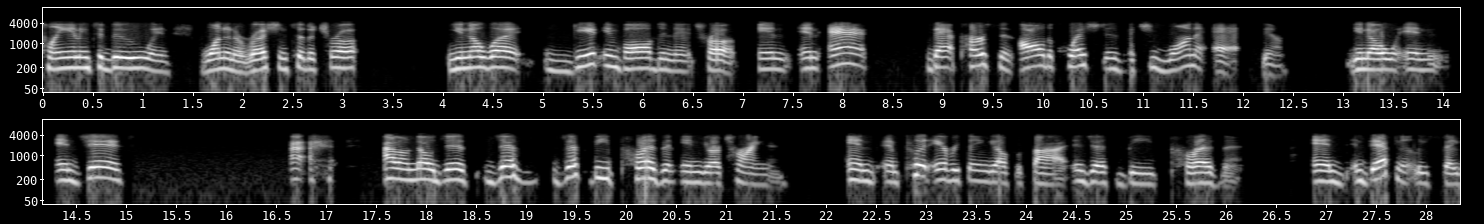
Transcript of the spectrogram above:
planning to do and wanting to rush into the truck you know what? Get involved in that truck and and ask that person all the questions that you want to ask them you know and and just i i don't know just just just be present in your training and and put everything else aside and just be present. And and definitely stay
